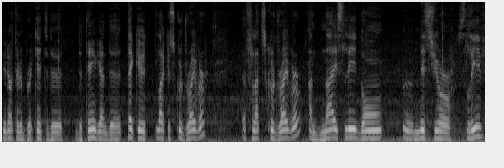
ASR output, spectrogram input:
you know to lubricate the, the thing and uh, take it like a screwdriver a flat screwdriver and nicely don't uh, miss your sleeve.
